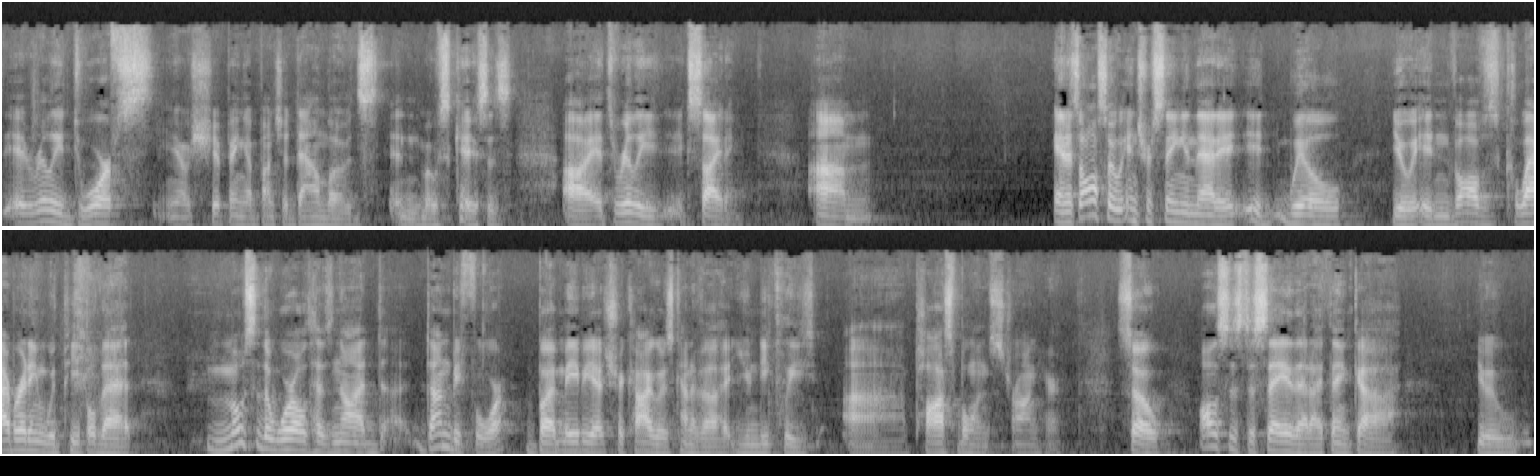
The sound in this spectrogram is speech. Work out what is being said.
it really dwarfs you know, shipping a bunch of downloads in most cases. Uh, it's really exciting. Um, and it's also interesting in that it, it will, you know, it involves collaborating with people that most of the world has not done before, but maybe at Chicago is kind of a uniquely uh, possible and strong here. So all this is to say that I think uh, you,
